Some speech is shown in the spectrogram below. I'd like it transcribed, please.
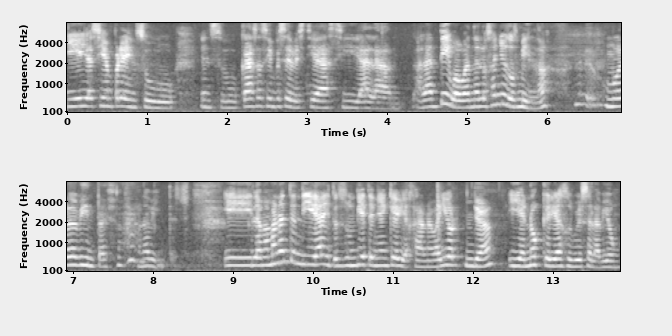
Y ella siempre en su, en su casa siempre se vestía así a la, a la antigua, bueno, en los años 2000, ¿no? Moda vintage. Una vintage. Y la mamá no entendía, entonces un día tenían que viajar a Nueva York. ¿Ya? Y ella no quería subirse al avión.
